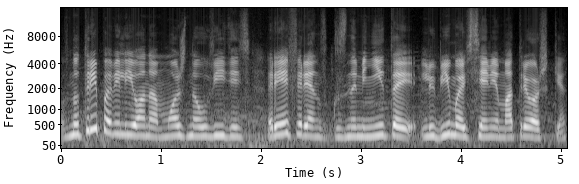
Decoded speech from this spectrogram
Внутри павильона можно увидеть референс к знаменитой, любимой всеми матрешке,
